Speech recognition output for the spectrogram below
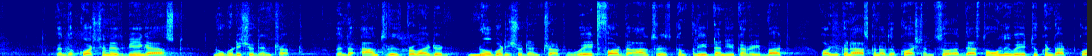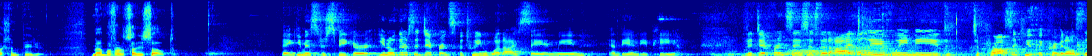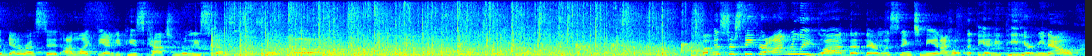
when the question is being asked, nobody should interrupt. When the answer is provided, nobody should interrupt. Wait for the answer is complete, then you can rebut, or you can ask another question. So uh, that's the only way to conduct question period. Member for Surrey South. Thank you, Mr. Speaker. You know, there's a difference between what I say and mean and the NDP. The difference is, is that I believe we need to prosecute the criminals that get arrested, unlike the NDP's catch and release justice system. But, Mr. Speaker, I'm really glad that they're listening to me, and I hope that the NDP hear me now.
